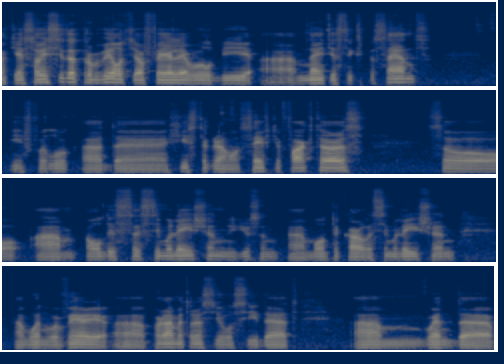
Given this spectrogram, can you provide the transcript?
Okay, so you see that probability of failure will be 96%. Um, if we look at the histogram of safety factors, so um, all this uh, simulation using uh, Monte Carlo simulation, uh, when we vary uh, parameters, you will see that um, when the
